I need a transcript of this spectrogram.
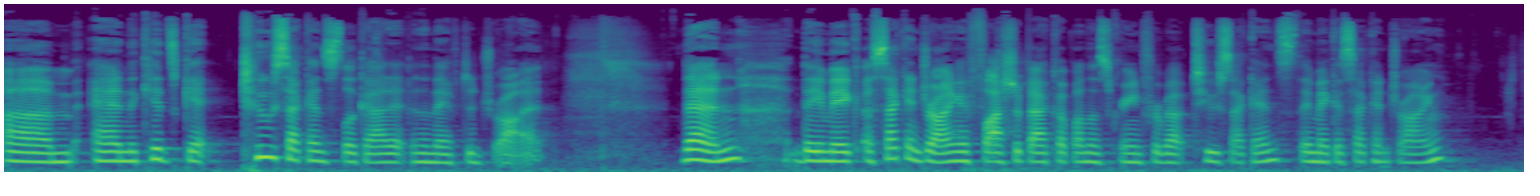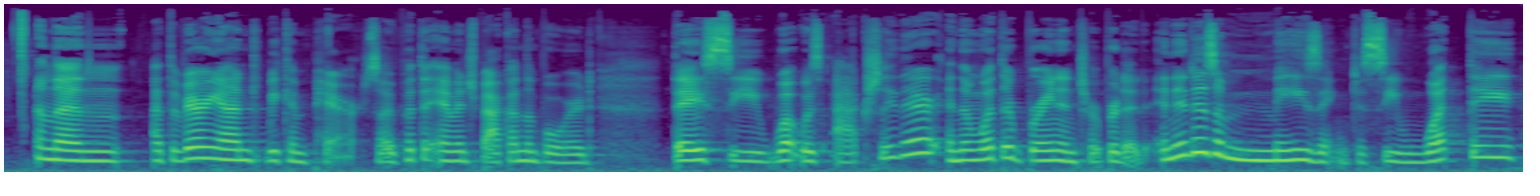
Um, and the kids get two seconds to look at it and then they have to draw it. Then they make a second drawing. I flash it back up on the screen for about two seconds. They make a second drawing. And then at the very end, we compare. So I put the image back on the board. They see what was actually there and then what their brain interpreted. And it is amazing to see what they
